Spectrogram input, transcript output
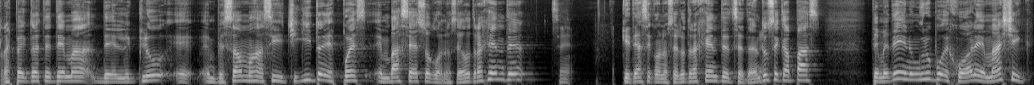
respecto a este tema del club, eh, empezamos así chiquito y después, en base a eso, conoces a otra gente, Sí. que te hace conocer otra gente, etc. Entonces, capaz, te metes en un grupo de jugadores de Magic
